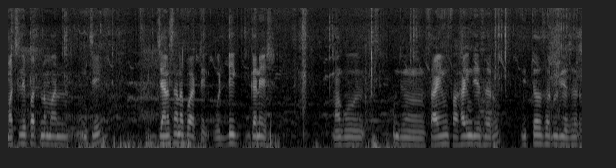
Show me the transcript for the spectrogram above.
మచిలీపట్నం నుంచి జనసేన పార్టీ వడ్డీ గణేష్ మాకు కొంచెం సాయం సహాయం చేశారు నిత్యావసర సరుకులు చేశారు.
